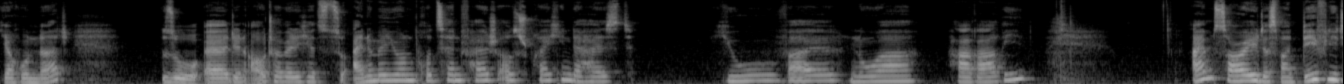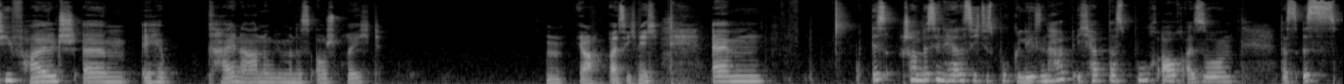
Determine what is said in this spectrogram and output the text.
Jahrhundert. So, äh, den Autor werde ich jetzt zu eine Million Prozent falsch aussprechen. Der heißt Yuval Noah Harari. I'm sorry, das war definitiv falsch. Ähm, ich habe keine Ahnung, wie man das ausspricht. Hm, ja, weiß ich nicht. Ähm, ist schon ein bisschen her, dass ich das Buch gelesen habe. Ich habe das Buch auch, also das ist,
